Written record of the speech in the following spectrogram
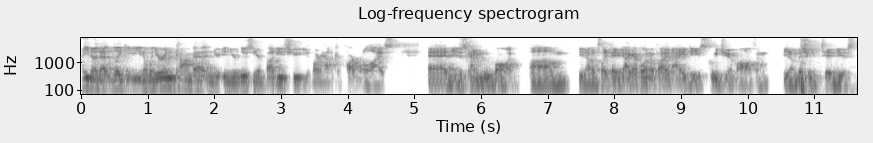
you know that like you know when you're in combat and you're and you're losing your buddies you you learn how to compartmentalize and you just kind of move on. Um, you know, it's like, hey, guy got blown up by an IED, squeegee him off, and you know, mission continues.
